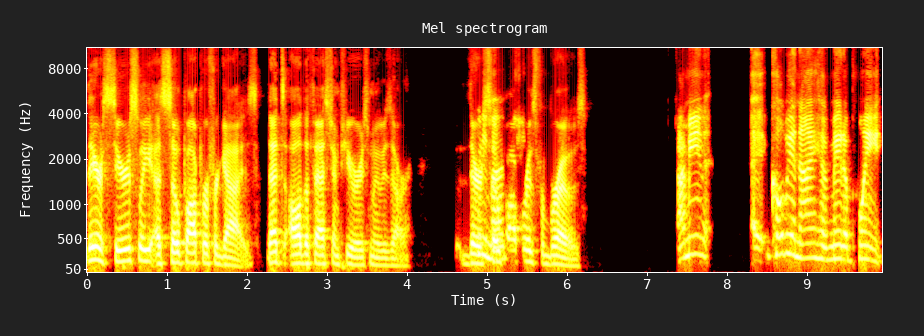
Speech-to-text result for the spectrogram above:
They are seriously a soap opera for guys. That's all the Fast and Furious movies are. They're Pretty soap much. operas for bros. I mean, uh, Colby and I have made a point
